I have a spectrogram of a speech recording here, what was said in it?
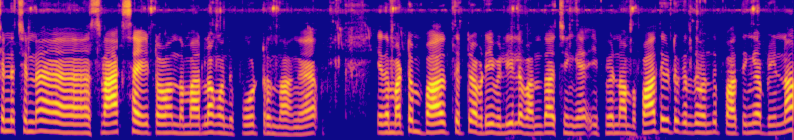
சின்ன சின்ன ஸ்நாக்ஸ் ஐட்டம் இந்த மாதிரிலாம் கொஞ்சம் போட்டிருந்தாங்க. இதை மட்டும் பார்த்துட்டு அப்படியே வெளியில் வந்தாச்சுங்க. இப்போ நம்ம பார்த்துக்கிட்டு இருக்கிறது வந்து பார்த்திங்க அப்படின்னா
